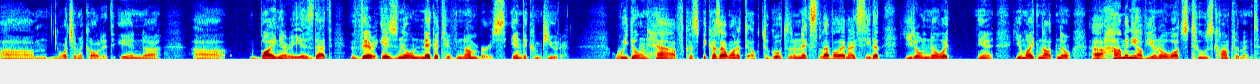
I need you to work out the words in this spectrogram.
um, what shall I call it? In uh, uh, binary is that there is no negative numbers in the computer. We don't have because because I wanted to, to, go to the next level and I see that you don't know it. You, know, you might not know. Uh, how many of you know what's two's complement?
